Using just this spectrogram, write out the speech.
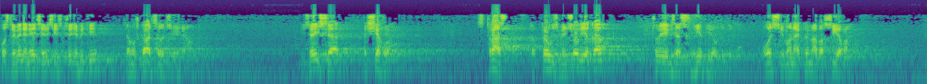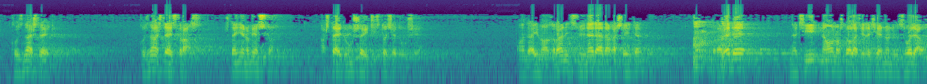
Poslije mene neće više iskušenje biti za muškarce od žena ono. i zaista šehva. Strast kad preuzme čovjeka čovjek zaslijepi od grla. Osim onaj koji ima basira. Ko zna šta je ko zna šta je strast. Šta je njeno mjesto. A šta je duša i čistoća duše. Onda ima granicu i ne da da ga šeitan provede znači na ono što Allah će ne dozvoljava.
